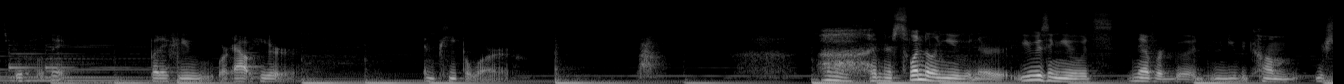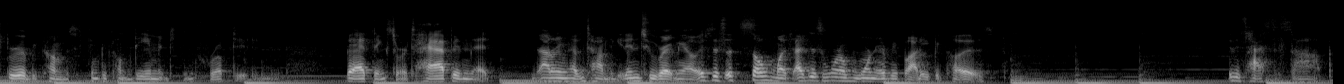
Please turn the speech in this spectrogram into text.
It's a beautiful thing. But if you are out here and people are and they're swindling you and they're using you, it's never good. And you become your spirit becomes can become damaged and corrupted and bad things start to happen that I don't even have the time to get into right now. It's just it's so much. I just want to warn everybody because this has to stop.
